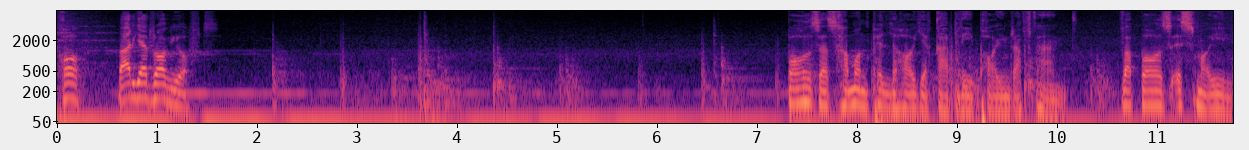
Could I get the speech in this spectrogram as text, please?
خب برگرد را بیفت باز از همان پله های قبلی پایین رفتند و باز اسماعیل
